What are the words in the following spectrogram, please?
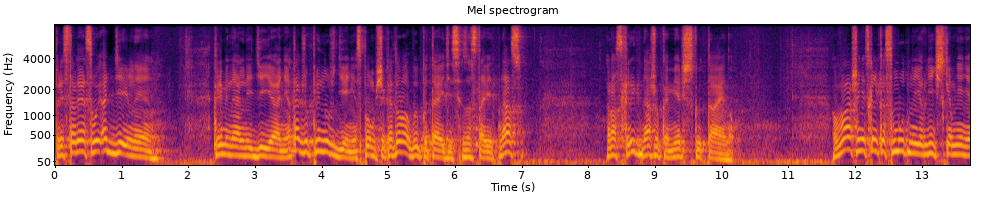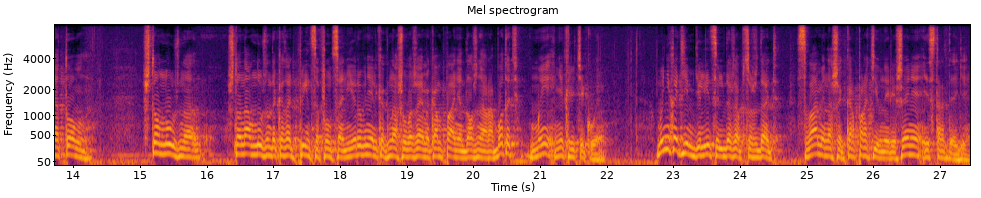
представляет собой отдельные криминальные деяния, а также принуждение, с помощью которого вы пытаетесь заставить нас раскрыть нашу коммерческую тайну. Ваше несколько смутное юридическое мнение о том, что нужно что нам нужно доказать принцип функционирования или как наша уважаемая компания должна работать, мы не критикуем. Мы не хотим делиться или даже обсуждать с вами наши корпоративные решения и стратегии.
